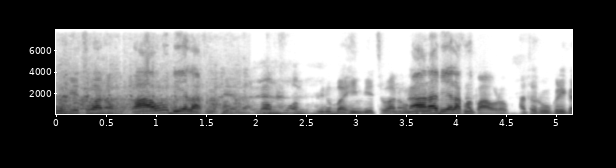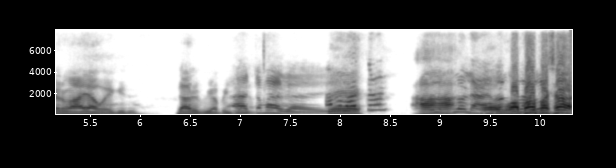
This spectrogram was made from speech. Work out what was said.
હું વેચવાનો. પાવડો બે લાખ નો. બે લાખ. આમ- આમ કીધું વેચવાનો. ના ના બે લાખ નો પાવડો. આ તો રોકડી કરવા આયા હોય કીધું. દારૂ પીવા પૈસા આ તમારે એ વાત કરો આ પેલો આ- driver વભા બોલાવો. પાછા.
